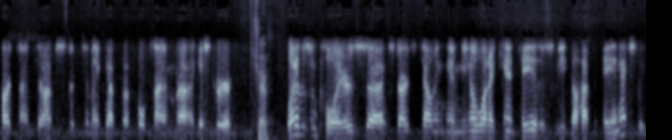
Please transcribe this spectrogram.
part-time jobs to make up a full-time, uh, I guess, career. Sure. One of his employers uh, starts telling him, you know what, I can't pay you this week. I'll have to pay you next week.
